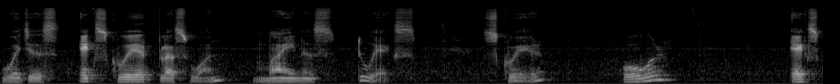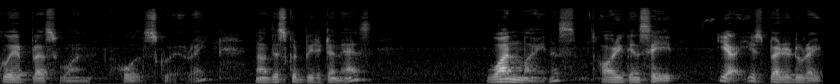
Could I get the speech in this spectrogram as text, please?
which is x squared plus 1 minus 2x square over x squared plus 1 whole square right? Now this could be written as 1 minus or you can say yeah it's better to write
